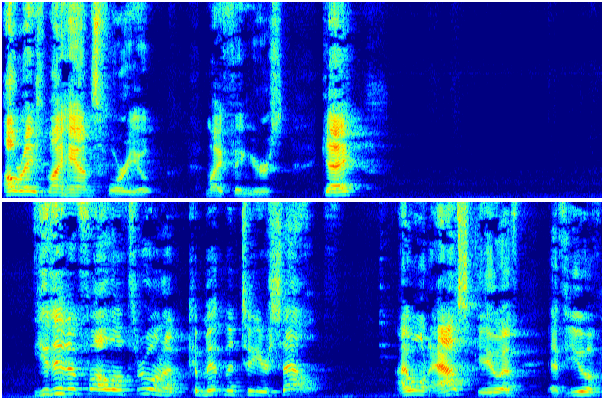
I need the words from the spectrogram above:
I'll raise my hands for you, my fingers. Okay? You didn't follow through on a commitment to yourself. I won't ask you if, if you have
